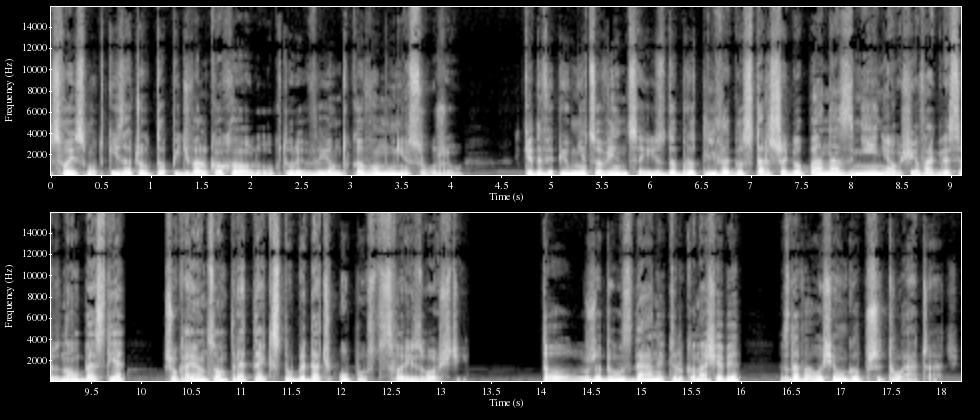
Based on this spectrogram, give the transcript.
Swoje smutki zaczął topić w alkoholu, który wyjątkowo mu nie służył. Kiedy wypił nieco więcej, z dobrotliwego starszego pana zmieniał się w agresywną bestię, szukającą pretekstu, by dać upust swojej złości. To, że był zdany tylko na siebie, zdawało się go przytłaczać.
